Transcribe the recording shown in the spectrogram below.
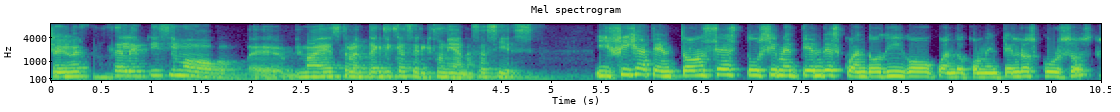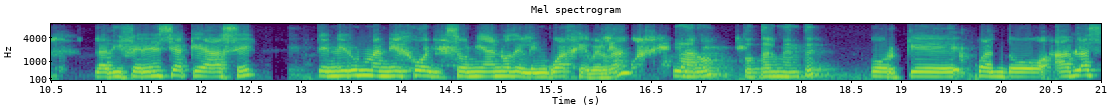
Pero es excelentísimo eh, maestro en técnicas ericksonianas, así es. Y fíjate, entonces tú sí me entiendes cuando digo, cuando comenté en los cursos, la diferencia que hace tener un manejo ericksoniano del lenguaje, ¿verdad? Claro, totalmente porque cuando hablas,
